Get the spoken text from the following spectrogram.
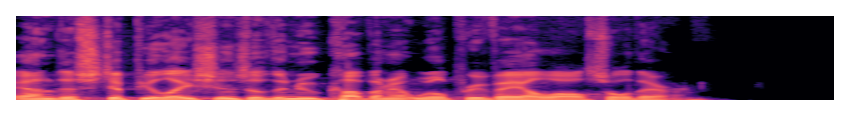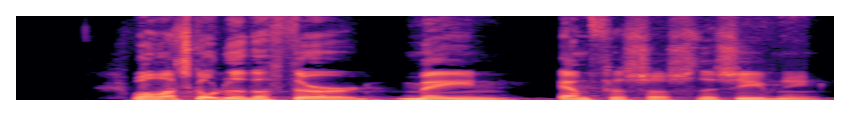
and the stipulations of the new covenant will prevail also there. Well, let's go to the third main emphasis this evening.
